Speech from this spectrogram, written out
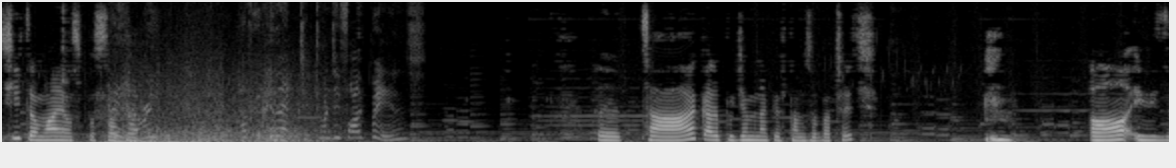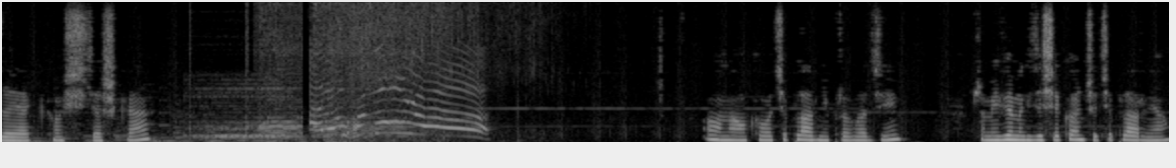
Ci to mają sposoby. Hey, Harry, have you collected 25 beans? Y, tak, ale pójdziemy najpierw tam zobaczyć. o, i widzę jakąś ścieżkę. O, naokoło cieplarni prowadzi. Przynajmniej wiemy, gdzie się kończy cieplarnia.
